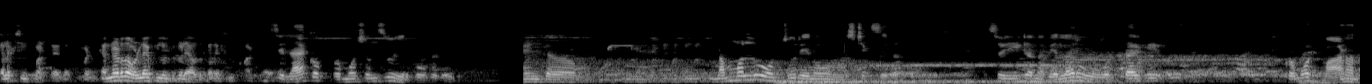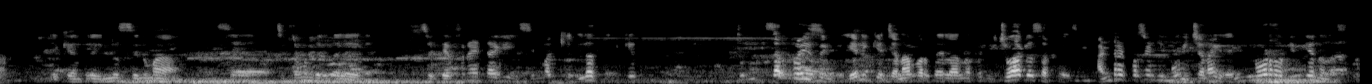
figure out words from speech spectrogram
ಕಲೆಕ್ಷನ್ಸ್ ಮಾಡ್ತಾ ಇದ್ದಾರೆ. ಬಟ್ ಕನ್ನಡದ ಒಳ್ಳೆ ಫಿಲ್ಮ್ಗಳು ಯಾವ್ದು ಕಲೆಕ್ಷನ್ ಮಾಡ್ತಾರೆ ಲ್ಯಾಕ್ ಆಫ್ ಪ್ರಮೋಷನ್ಸು ಇರಬಹುದು ಆ್ಯಂಡ್ ನಮ್ಮಲ್ಲೂ ಒಂಚೂರು ಏನೋ ಒಂದು ಮಿಸ್ಟೇಕ್ಸ್ ಇರುತ್ತೆ. ಸೊ ಈಗ ನಾವೆಲ್ಲರೂ ಒಟ್ಟಾಗಿ ಪ್ರಮೋಟ್ ಮಾಡೋಣ. ಏಕೆಂದರೆ ಇನ್ನೂ ಸಿನಿಮಾ ಚಿತ್ರಮಂದಿರದಲ್ಲೇ ಇದೆ. ಸೊ ಡೆಫಿನೆಟ್ ಆಗಿ ಈ ಸಿನಿಮಾ ಗೆಲ್ಲತ್ತೆ ಯಾಕೆ ತುಂಬ ಸರ್ಪ್ರೈಸಿಂಗ್ ಏನಕ್ಕೆ ಜನ ಬರ್ತಾ ಇಲ್ಲ ಅನ್ನೋದು ನಿಜವಾಗ್ಲೂ ಸರ್ಪ್ರೈಸಿಂಗ್ ಹಂಡ್ರೆಡ್ ಪರ್ಸೆಂಟ್ ಈ ಮೂವಿ ಚೆನ್ನಾಗಿದೆ. ನೀವು ನೋಡಿದ್ರೆ ನಿಮ್ಗೇನು ಅನ್ನಿಸ್ತು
